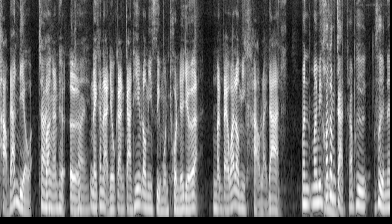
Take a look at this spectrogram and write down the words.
ข่าวด้านเดียวอะใช่ว่างั้นเถอะเออใช่ในขณะเดียวกันการที่เรามีสื่อมวลชนเยอะๆอะอืมมันแปลว่าเรามีข่าวหลายด้าน มันมันมีข้อจำกัดครับ คือสื่อใน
